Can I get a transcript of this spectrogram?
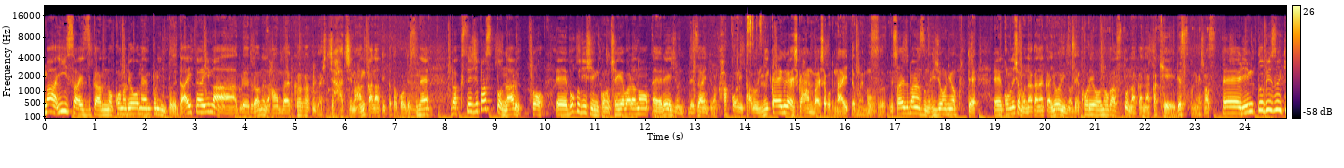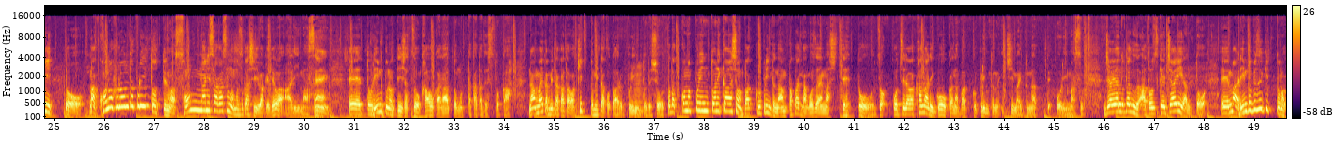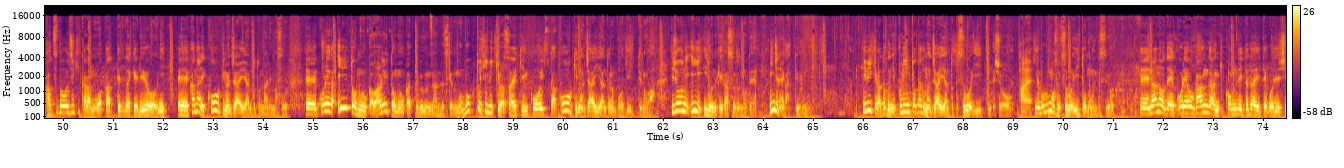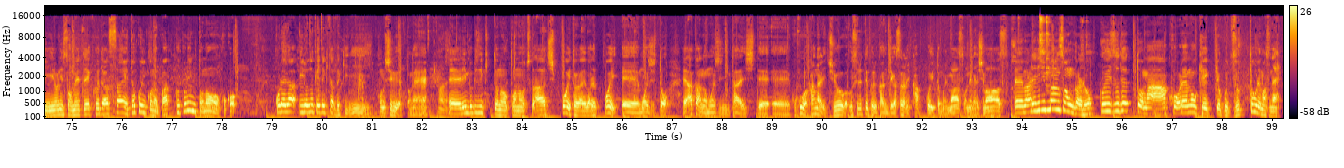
まあいいサイズ感のこの両面プリントでだいたい今グレードランドの販売価格が78万かなといったところですね、バックステージパスとなると、えー僕自身このチェゲバラの、えーレイジのデザインというのは過去に多分2回ぐらいしか販売したことないと思います、でサイズバランスも非常に良くて、えーコンディションもなかなか良いのでこれを逃すとなかなか軽です。お願いします、えーリンプビズキット。まあこのフロントプリントっていうのはそんなに探すの難しいわけではありませんえー、とリンプの T シャツを買おうかなと思った方ですとか何枚か見た方はきっと見たことあるプリントでしょう、ただこのプリントに関してもバックプリント何パターンかございましてどうぞ。こちらはかなり豪華なバックプリントの1枚となっております。ジャイアントタグが後付けジャイアント、えーまあリンプビズキットの活動時期からも分かっていただけるように、えーかなり後期のジャイアントとなります、えーこれがいいと思うか悪いと思うかって部分なんですけども僕と響は最近こういった後期のジャイアントのボディっていうのは非常にいい色抜けがするのでいいんじゃないかっていうふうに響は特にプリントタグのジャイアントってすごいいいって言うでしょはい。で僕もそれすごいいいと思うんですよ、えーなのでこれをガンガン着込んでいただいてご自身色に染めてください。特にこのバックプリントのこここれが色抜けてきた時にこのシルエットね、はい。えーリンプビズキットのこのちょっとアーチっぽいトライバルっぽい、えー文字とえー赤の文字に対して、えーここがかなり中央が薄れてくる感じがさらにかっこいいと思います。お願いします、えーマリリン・マンソンからロック・イズ・デッド。まあこれも結局ずっと売れますね。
